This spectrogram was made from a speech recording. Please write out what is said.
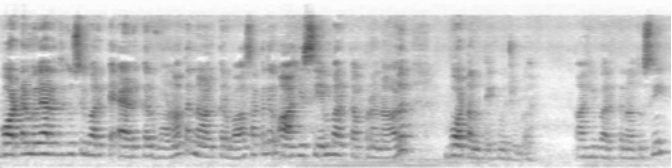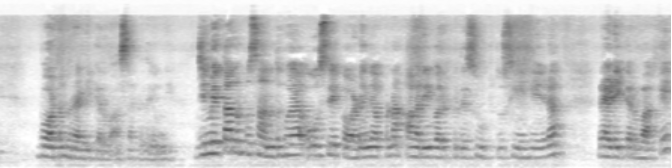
ਬਾਟਮ ਵਗੈਰਾ ਤੇ ਤੁਸੀਂ ਵਰਕ ਐਡ ਕਰਵਾਉਣਾ ਤਾਂ ਨਾਲ ਕਰਵਾ ਸਕਦੇ ਹੋ। ਆਹੀ ਸੇਮ ਵਰਕ ਆਪਣਾ ਨਾਲ ਬਾਟਮ ਤੇ ਹੋ ਜਾਊਗਾ। ਆਹੀ ਵਰਕ ਨਾਲ ਤੁਸੀਂ ਬਾਟਮ ਰੈਡੀ ਕਰਵਾ ਸਕਦੇ ਹੋ ਜਿਵੇਂ ਤੁਹਾਨੂੰ ਪਸੰਦ ਹੋਇਆ, ਉਸੇ ਅਕੋਰਡਿੰਗ ਆਪਣਾ ਆਰੀ ਵਰਕ ਦੇ ਸੂਟ ਤੁਸੀਂ ਇਹ ਜਿਹੜਾ ਰੈਡੀ ਕਰਵਾ ਕੇ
